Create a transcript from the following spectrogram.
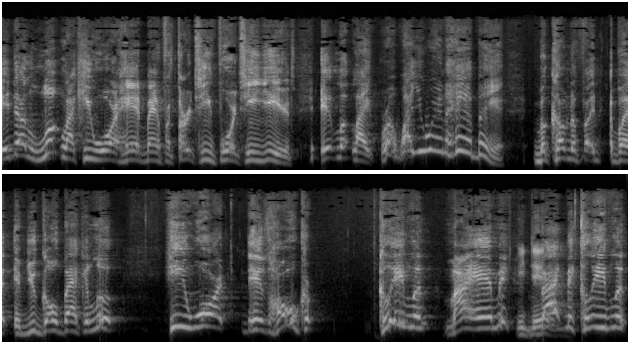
it doesn't look like he wore a headband for 13, 14 years. It looked like, bro, why are you wearing a headband? But come to but if you go back and look, he wore it his whole Cleveland, Miami, He did. back to Cleveland.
